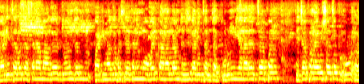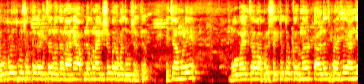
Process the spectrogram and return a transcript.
गाडी चालवत असताना मागं दोन जण पाठीमागं बसले असताना मोबाईल कानाला लावून तशीच गाडी चालवतात. पुढून येणाऱ्याचा पण त्याच्या पण आयुष्याचं उ- उद्ध्वस्त होऊ शकतं गाडी चालवताना आणि आपलं पण आयुष्य बरबाद होऊ शकतं. त्याच्यामुळे मोबाईलचा वापर शक्यतो करणं टाळलंच पाहिजे आणि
